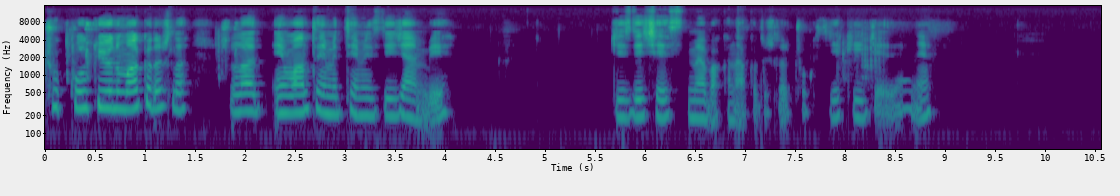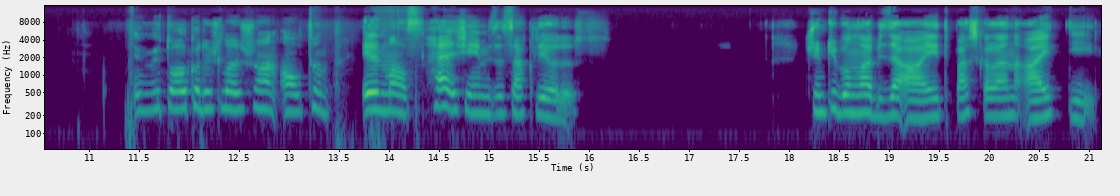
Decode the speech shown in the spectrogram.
Çok korkuyorum arkadaşlar. Şunlar envanterimi temizleyeceğim bir. Gizli chestime bakın arkadaşlar. Çok zekice yani. Evet arkadaşlar şu an altın, elmas her şeyimizi saklıyoruz. Çünkü bunlar bize ait, başkalarına ait değil.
